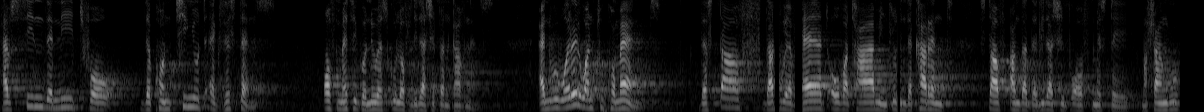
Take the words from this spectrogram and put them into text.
have seen the need for the continued existence of Matthew Goniwe School of Leadership and Governance. And we really want to commend the staff that we have had over time, including the current staff under the leadership of Mr. Mahlangu,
